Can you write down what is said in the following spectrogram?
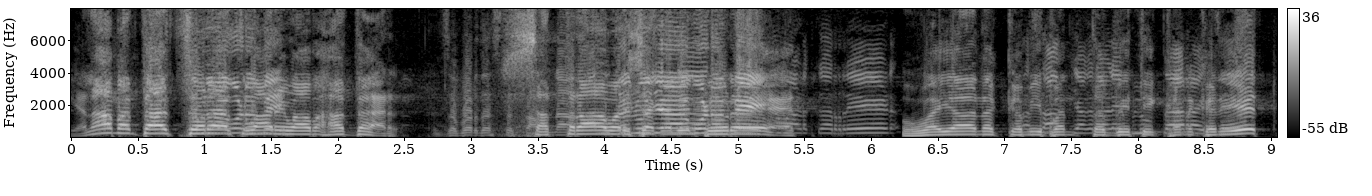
याला म्हणतात चोरा स्वारे वा बहादर. जबरदस्त सामना. सतरा वर्षाखालील पोर आहेत. वयानं कमी पण तब्येती खणखणीत.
